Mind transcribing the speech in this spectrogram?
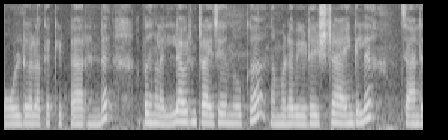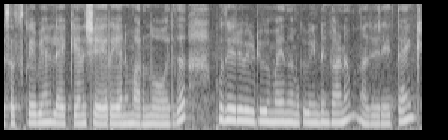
മോൾഡുകളൊക്കെ കിട്ടാറുണ്ട്. അപ്പോൾ നിങ്ങളെല്ലാവരും ട്രൈ ചെയ്ത് നോക്കുക. നമ്മുടെ വീഡിയോ ഇഷ്ടമായെങ്കിൽ ചാനൽ സബ്സ്ക്രൈബ് ചെയ്യാനും ലൈക്ക് ചെയ്യാനും ഷെയർ ചെയ്യാനും മറന്നു പോകരുത്. പുതിയൊരു വീഡിയോയുമായി നമുക്ക് വീണ്ടും കാണാം. അതുവരെ താങ്ക്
